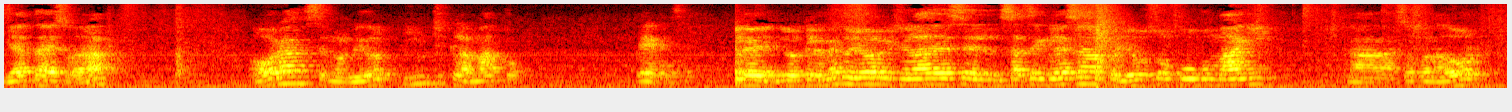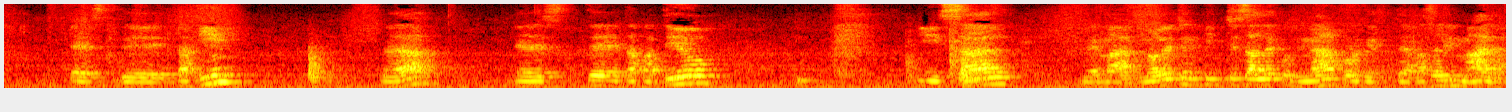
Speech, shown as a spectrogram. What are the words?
ya está eso, ¿verdad? Ahora se me olvidó el pinche clamato. Lo que le meto yo a la michelada es el salsa inglesa, pues yo uso jugo Maggi, ah, sazonador, este, tajín, ¿verdad? Este, tapatío y sal de. No le echen pinche sal de cocinar porque te va a salir mala.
